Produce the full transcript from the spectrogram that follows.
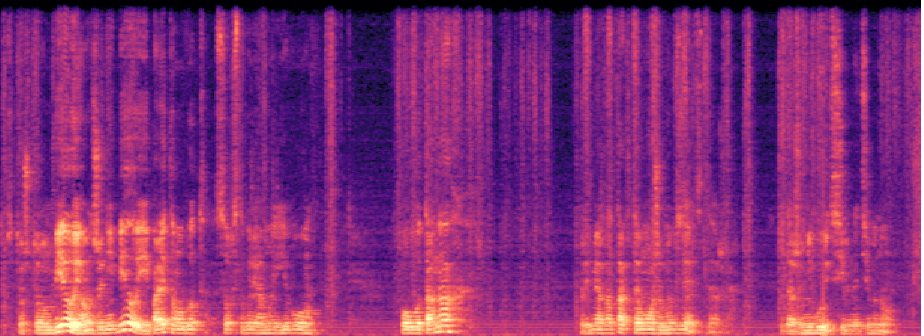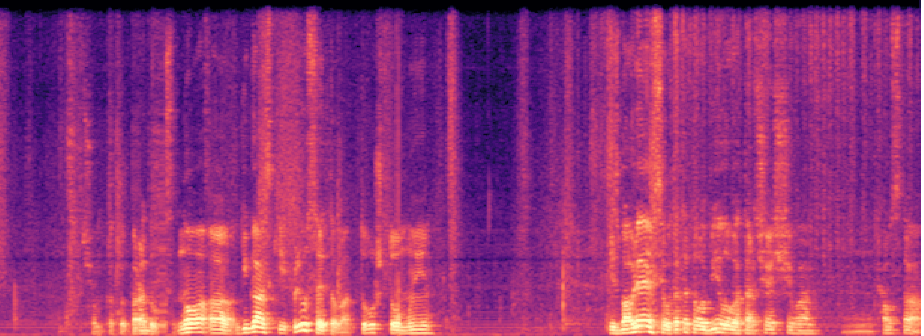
То, то, что он белый, он же не белый, и поэтому вот, собственно говоря, мы его в полутонах примерно так-то можем и взять даже. Даже не будет сильно темно. Чем какой парадокс. Но э, гигантский плюс этого, то, что мы избавляемся вот от этого белого торчащего холста,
